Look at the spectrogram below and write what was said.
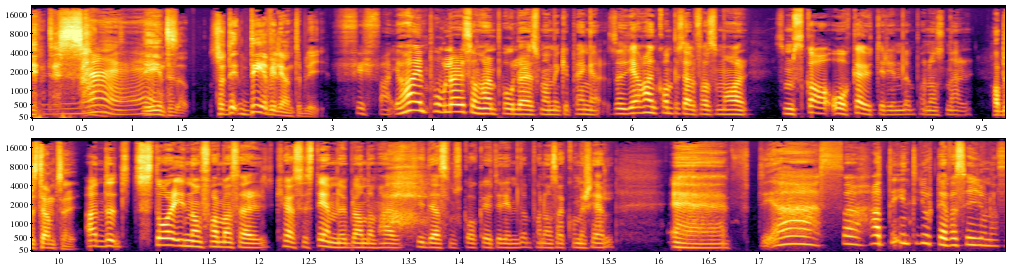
det är inte sant. Det är inte sant. Så det, det vill jag inte bli. Fy fan. Jag har en polare som har en polare som har mycket pengar. Så jag har en kompis i alla fall som har som ska åka ut i rymden på någon sån här Har bestämt sig. Ja, det står i någon form av så här kösystem nu bland de här tidiga som ska åka ut i rymden på någon så här kommersiell. Eh, alltså, hade inte gjort det, vad säger Jonas?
